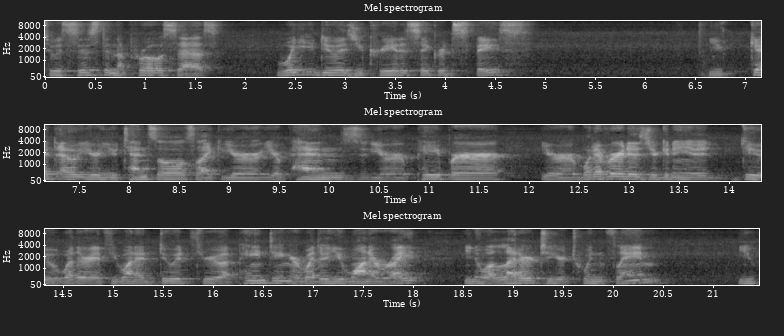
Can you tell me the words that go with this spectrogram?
to assist in the process, what you do is you create a sacred space. You get out your utensils like your your pens your paper your whatever it is you're going to do whether if you want to do it through a painting or whether you want to write you know a letter to your twin flame you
